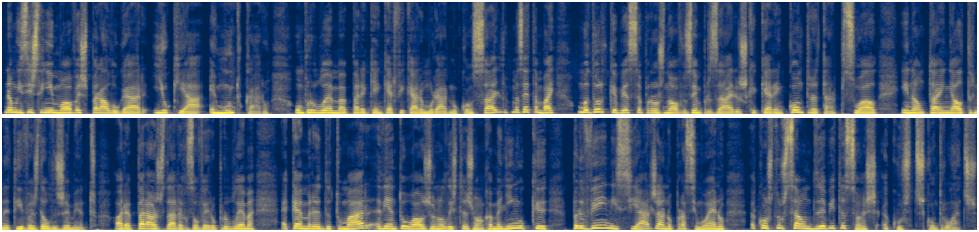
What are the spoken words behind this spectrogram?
não existem imóveis para alugar e o que há é muito caro. Um problema para quem quer ficar a morar no conselho, mas é também uma dor de cabeça para os novos empresários que querem contratar pessoal e não têm alternativas de alojamento. Ora, para ajudar a resolver o problema, a Câmara de Tomar adiantou aos jornalista João Ramalhinho, que prevê iniciar já no próximo ano a construção de habitações a custos controlados.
